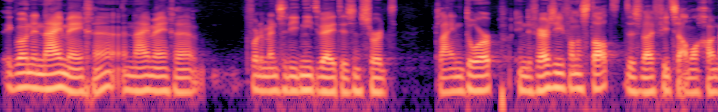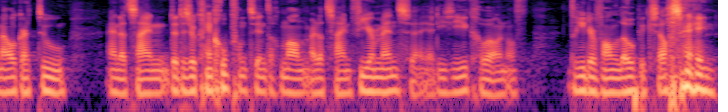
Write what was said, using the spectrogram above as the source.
ik woon in Nijmegen. En Nijmegen, voor de mensen die het niet weten, is een soort klein dorp in de versie van een stad. Dus wij fietsen allemaal gewoon naar elkaar toe. En dat, zijn, dat is ook geen groep van twintig man, maar dat zijn vier mensen. Ja, die zie ik gewoon. Of drie daarvan loop ik zelfs heen.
